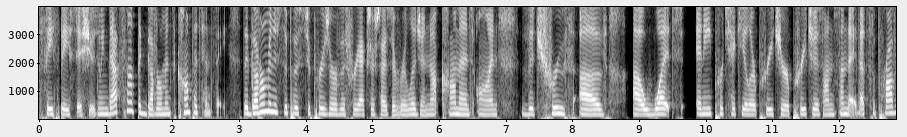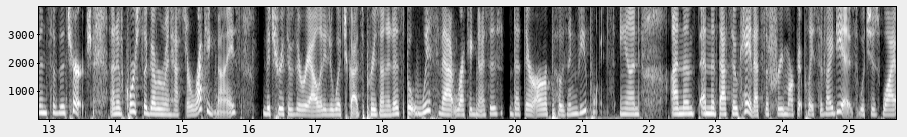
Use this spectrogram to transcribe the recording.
faith based issues. I mean that's not the government's competency. The government is supposed to preserve the free exercise of religion, not comment on the truth of uh, what any particular preacher preaches on Sunday. That's the province of the church. And of course, the government has to recognize the truth of the reality to which God's presented us, but with that recognizes that there are opposing viewpoints and and then and that that's okay. That's the free marketplace of ideas, which is why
